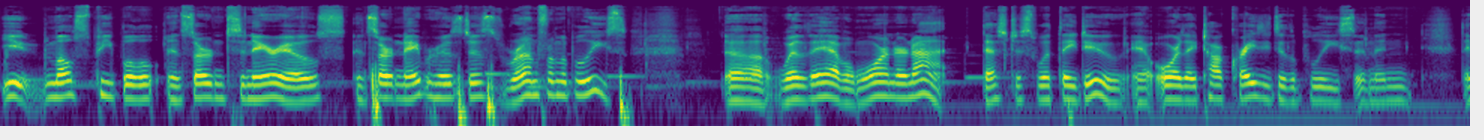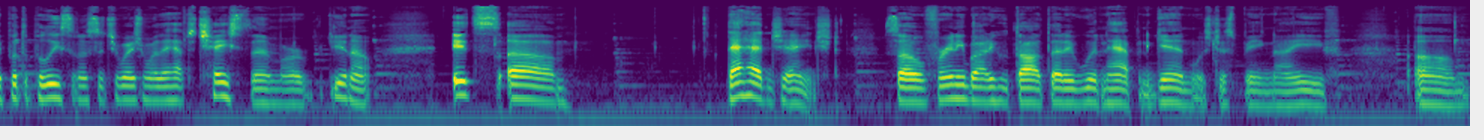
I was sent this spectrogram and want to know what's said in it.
You most people in certain scenarios in certain neighborhoods just run from the police, uh, whether they have a warrant or not. That's just what they do, and, or they talk crazy to the police, and then they put the police in a situation where they have to chase them, or you know, it's um, that hadn't changed. So for anybody who thought that it wouldn't happen again was just being naive. Um,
